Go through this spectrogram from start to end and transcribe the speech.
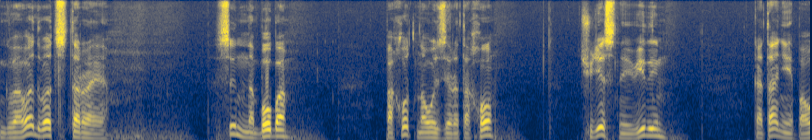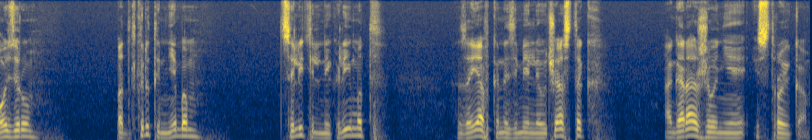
Глава 22. Сын Набоба. Поход на озеро Тахо. Чудесные виды. Катание по озеру. Под открытым небом. Целительный климат. Заявка на земельный участок. Огораживание и стройка.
